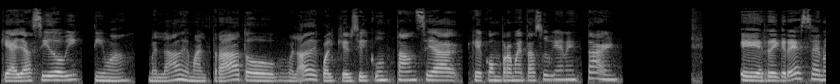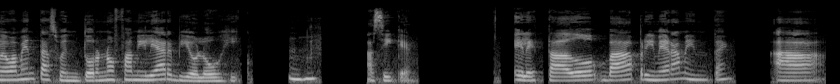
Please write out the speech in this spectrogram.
que haya sido víctima, ¿verdad? De maltrato, ¿verdad? De cualquier circunstancia que comprometa su bienestar, eh, regrese nuevamente a su entorno familiar biológico. Así que el Estado va primeramente a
